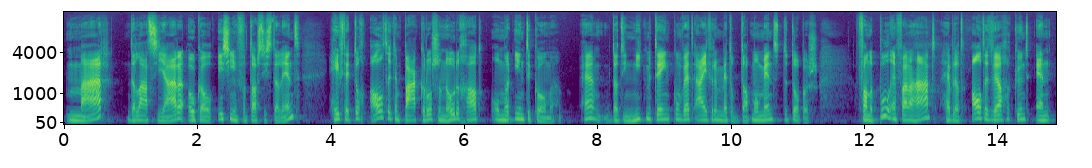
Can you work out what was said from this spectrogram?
maar de laatste jaren, ook al is hij een fantastisch talent, heeft hij toch altijd een paar crossen nodig gehad om erin te komen. Dat hij niet meteen kon wedijveren met op dat moment de toppers. Van der Poel en Van der Haat hebben dat altijd wel gekund. En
